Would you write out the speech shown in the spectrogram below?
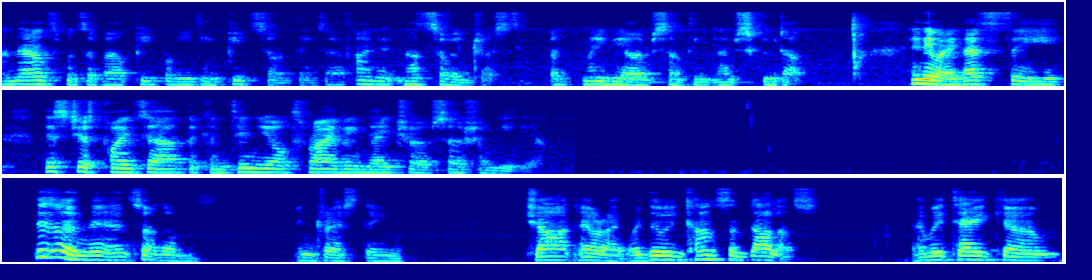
announcements about people eating pizza and things. I find it not so interesting, but maybe I'm something I'm screwed up. Anyway, that's the, this just points out the continual thriving nature of social media. This is a sort of interesting chart. All right, we're doing constant dollars. And we take um,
